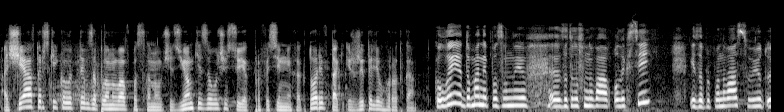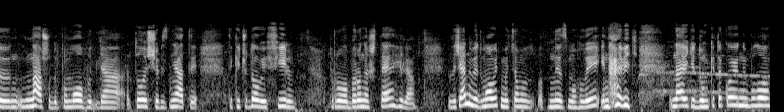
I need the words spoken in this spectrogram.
А ще авторський колектив запланував постановчі зйомки за участю як професійних акторів, так і жителів городка. Коли до мене позвонив, е, зателефонував Олексій і запропонував свою е, нашу допомогу для того, щоб зняти такий чудовий фільм про барона Штенгеля, звичайно, відмовити ми цьому не змогли, і навіть навіть і думки такої не було.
